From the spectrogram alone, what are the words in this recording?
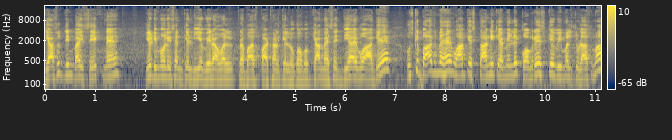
गयासुद्दीन भाई शेख ने ये डिमोलिशन के लिए वेरावल, प्रभास पाठन के लोगों को क्या मैसेज दिया है वो आगे? उसके बाद में है वहाँ के स्थानिक एमएलए कांग्रेस के विमल चुड़ासमा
